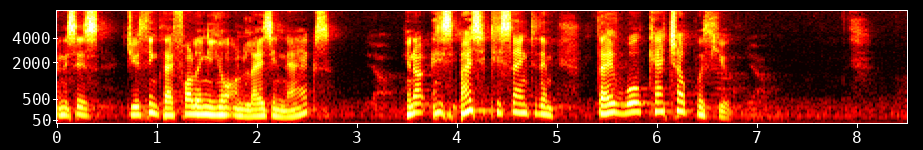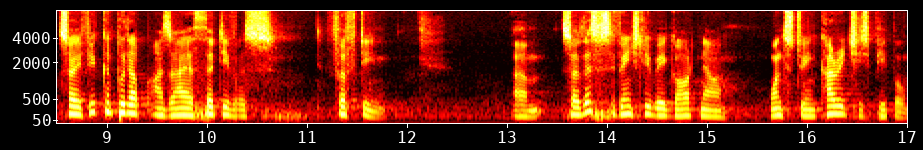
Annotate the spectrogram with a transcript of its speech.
And He says, Do you think they're following you on lazy nags? Yeah. You know, He's basically saying to them, they will catch up with you. Yeah. So if you can put up Isaiah 30, verse 15. Um, so this is eventually where God now wants to encourage his people.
